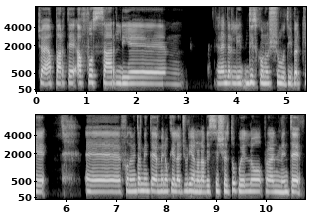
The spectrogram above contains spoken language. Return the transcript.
cioè a parte affossarli e mm, renderli disconosciuti perché eh, fondamentalmente a meno che la giuria non avesse scelto quello probabilmente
